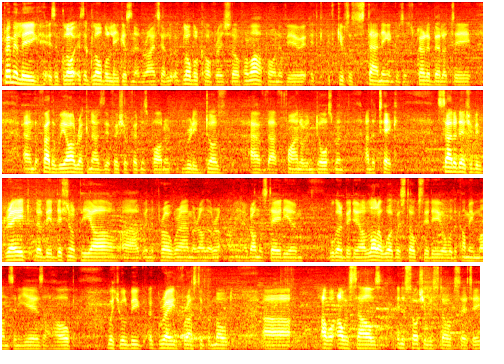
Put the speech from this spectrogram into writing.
Premier League is a, is a global league, isn't it? Right, a global coverage. So from our point of view, it, it gives us standing, it gives us credibility, and the fact that we are recognised as the official fitness partner really does have that final endorsement and the tick. Saturday should be great. There'll be additional PR uh, in the program around the you know, around the stadium. We're going to be doing a lot of work with Stoke City over the coming months and years, I hope, which will be great for us to promote uh, our, ourselves in association with Stoke City.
